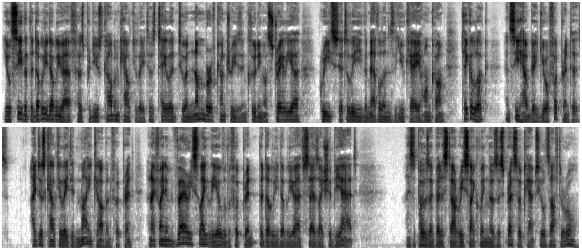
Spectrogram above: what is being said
You'll see that the WWF has produced carbon calculators tailored to a number of countries, including Australia, Greece, Italy, the Netherlands, the UK, Hong Kong, take a look and see how big your footprint is. I just calculated my carbon footprint and I find it very slightly over the footprint the WWF says I should be at. I suppose I'd better start recycling those espresso capsules after all.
